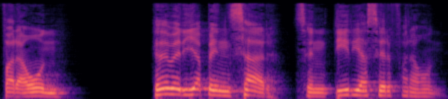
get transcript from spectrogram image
Faraón. ¿Qué debería pensar, sentir y hacer Faraón?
